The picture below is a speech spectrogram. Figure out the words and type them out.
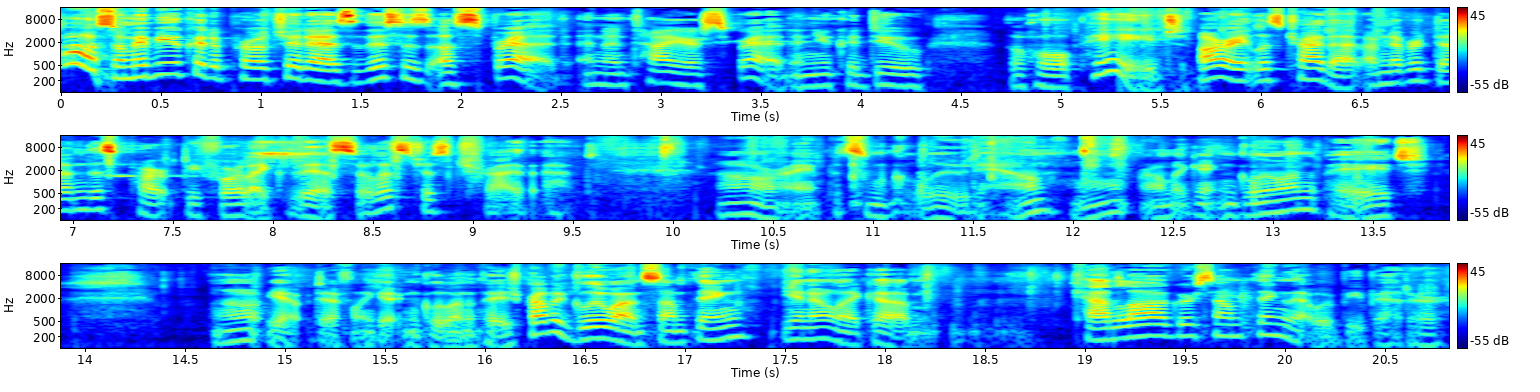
Oh, so maybe you could approach it as this is a spread, an entire spread, and you could do the whole page. All right, let's try that. I've never done this part before like this, so let's just try that. All right, put some glue down. Oh, probably getting glue on the page. Oh, yeah, definitely getting glue on the page. Probably glue on something, you know, like a catalog or something. That would be better.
